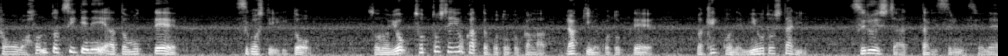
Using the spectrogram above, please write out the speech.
今日は本当ついてねえやと思って過ごしているとそのよちょっとした良かったこととかラッキーなことって、まあ、結構ね見落としたりスルーしちゃったりするんですよね、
